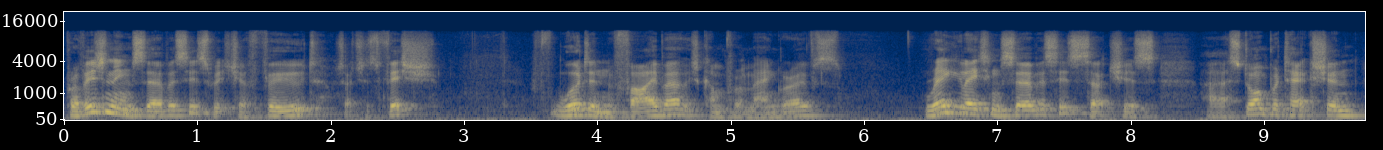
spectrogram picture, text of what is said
Provisioning services, which are food, such as fish, wood and fibre, which come from mangroves, regulating services, such as uh, storm protection,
